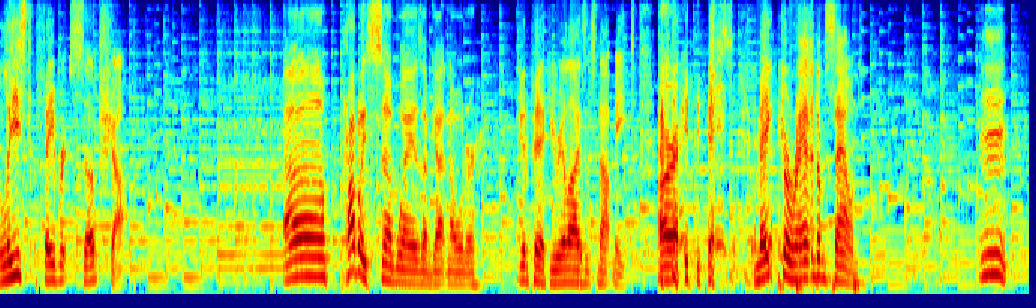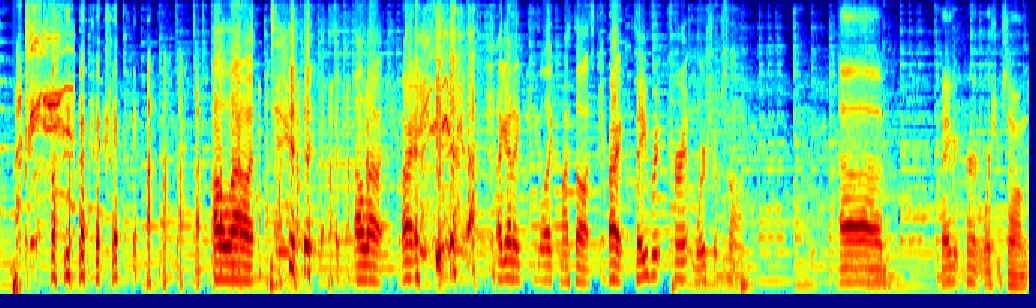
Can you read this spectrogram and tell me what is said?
Least favorite sub shop? Uh, probably Subway as I've gotten older. Good pick. You realize it's not meat. All right. yes. Make a random sound. Mm. I'll allow it. I'll allow it. All right. I got to collect my thoughts. All right. Favorite current worship song? Um, favorite current worship song.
